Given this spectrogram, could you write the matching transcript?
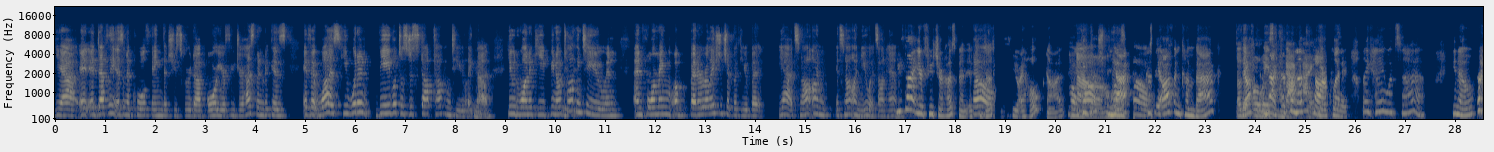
Yeah. It, it definitely isn't a cool thing that she screwed up or your future husband because if it was, he wouldn't be able to just stop talking to you like no. that. He would want to keep, you know, talking to you and and forming a better relationship with you. But yeah, it's not on it's not on you, it's on him. He's not your future husband if No. he does this to you. I hope not. No. He does come back No. because they often come back. Oh, they often always come That's back. another I- power yeah. play. Like, hey, what's up? You know, What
